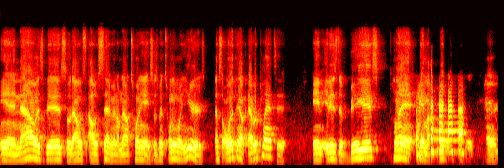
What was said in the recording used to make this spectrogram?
And now it's been so that was I was seven. I'm now 28. So it's been 21 years. That's the only thing I've ever planted, and it is the biggest plant in my home.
